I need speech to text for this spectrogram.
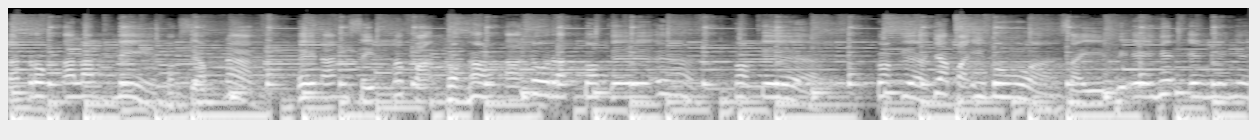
จันรงอาลัมนี่ต้องเสียมหน้าเอ้นางศิลปะของเฮาอนุรักษ์ก็เกือก็เกือก็เกืออย่าไปมัวใส่เพลงเ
